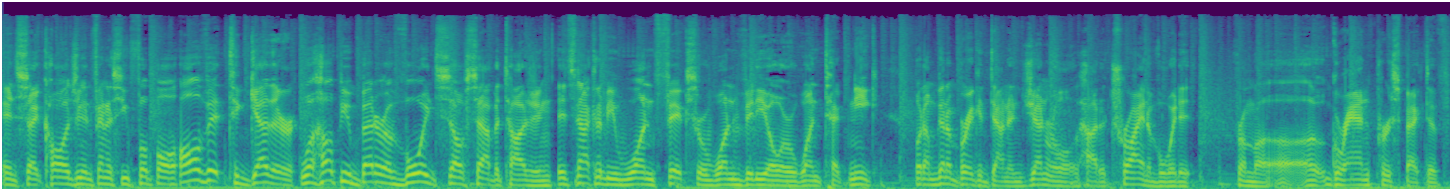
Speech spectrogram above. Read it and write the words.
and psychology and fantasy football, all of it together will help you better avoid self sabotaging. It's not going to be one fix or one video or one technique, but I'm going to break it down in general of how to try and avoid it from a, a grand perspective.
